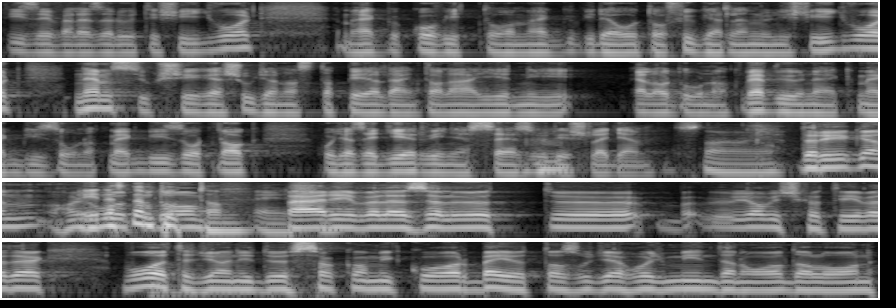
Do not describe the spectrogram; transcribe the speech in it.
tíz évvel ezelőtt is így volt, meg Covid-tól, meg videótól függetlenül is így volt, nem szükséges ugyanazt a példányt aláírni eladónak, vevőnek, megbízónak, megbízottnak, hogy az egy érvényes szerződés hmm. legyen. Ez nagyon jó. De régen, ha Én ezt nem tudom, tudtam. pár évvel ezelőtt, javiska tévedek, volt egy olyan időszak, amikor bejött az ugye, hogy minden oldalon,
